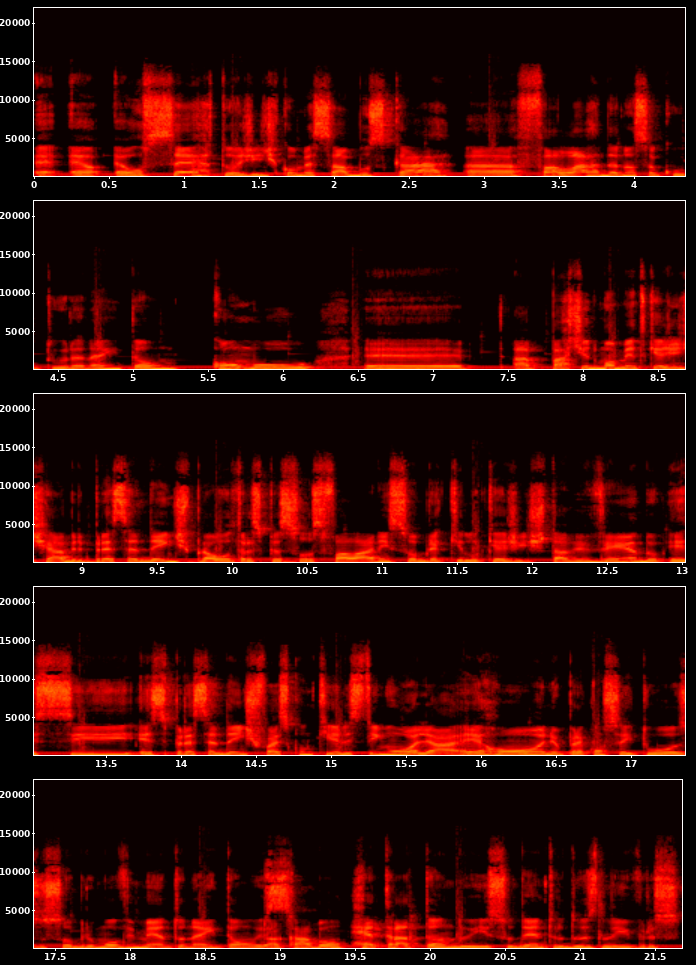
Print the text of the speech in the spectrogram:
é, é, é o certo, a gente começar a buscar a falar da nossa cultura, né? Então, como é, a partir do momento que a gente abre precedente para outras pessoas falarem sobre aquilo que a gente está vivendo, esse, esse precedente faz com que eles tenham um olhar errôneo, preconceituoso sobre o movimento, né? Então Sim. acabam retratando isso dentro dos livros.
